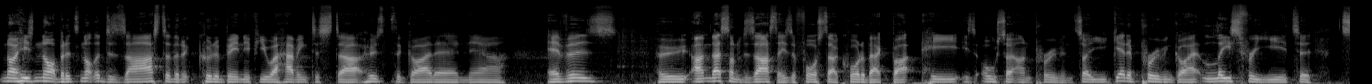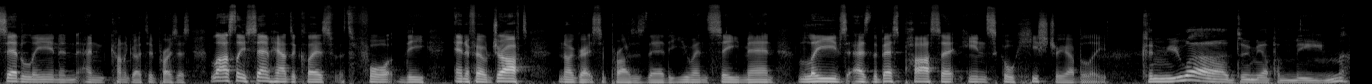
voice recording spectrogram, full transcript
No, he's not. But it's not the disaster that it could have been if you were having to start. Who's the guy there now? Evers who um, that's not a disaster. He's a four star quarterback, but he is also unproven. So you get a proven guy at least for a year to settle in and, and kind of go through the process. Lastly, Sam Howell declares for the NFL draft. No great surprises there. The UNC man leaves as the best passer in school history, I believe. Can you uh, do me up a meme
